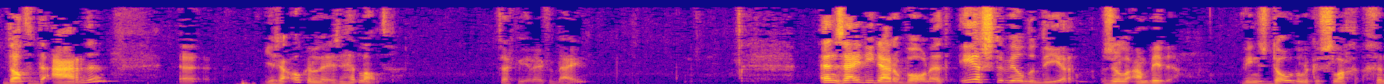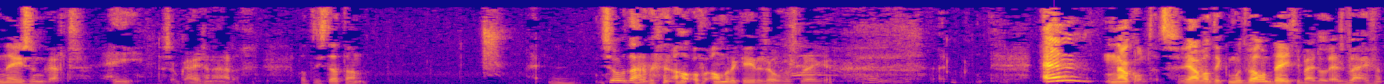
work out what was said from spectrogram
dat de aarde, eh, je zou ook kunnen lezen het land. Dat zeg ik weer even bij. En zij die daarop wonen, het eerste wilde dier, zullen aanbidden. Wiens dodelijke slag genezen werd. Hé, hey, dat is ook eigenaardig. Wat is dat dan? Zullen we daar over andere keren eens over spreken? En, nou komt het. Ja, want ik moet wel een beetje bij de les blijven.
